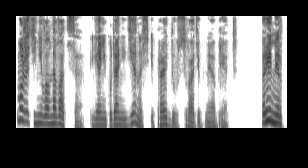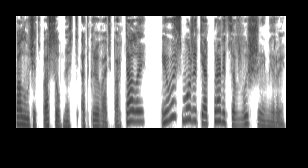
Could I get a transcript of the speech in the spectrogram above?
Можете не волноваться, я никуда не денусь и пройду свадебный обряд. Риммер получит способность открывать порталы, и вы сможете отправиться в высшие миры.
